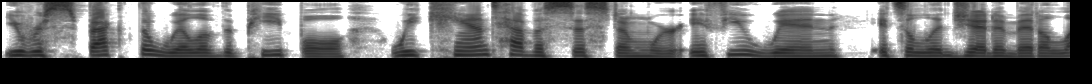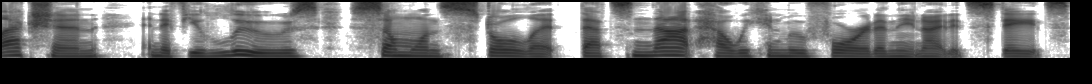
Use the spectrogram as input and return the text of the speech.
you respect the will of the people. We can't have a system where if you win, it's a legitimate election, and if you lose, someone stole it. That's not how we can move forward in the United States.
